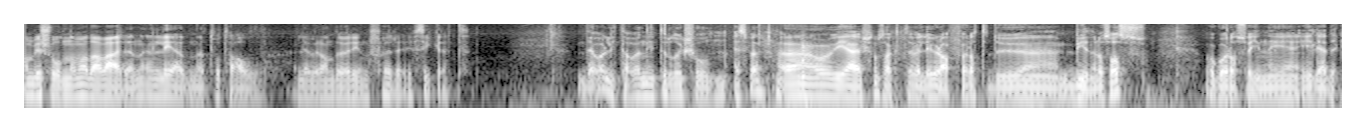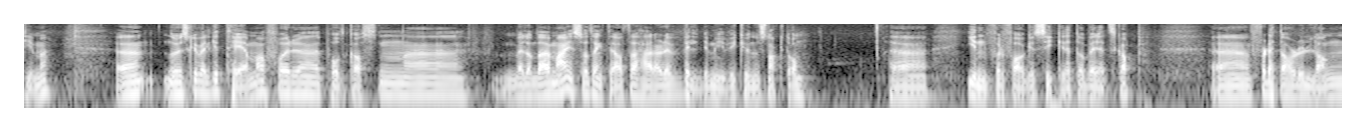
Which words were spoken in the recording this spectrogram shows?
Ambisjonen om å da være en, en ledende totalleverandør innenfor sikkerhet. Det var litt av en introduksjon, Espen. Uh, og vi er som sagt veldig glad for at du uh, begynner hos oss og går også inn i, i lederteamet. Uh, når vi skulle velge tema for uh, podkasten uh, mellom deg og meg, så tenkte jeg at her er det veldig mye vi kunne snakket om innenfor faget sikkerhet og beredskap. for dette har du lang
